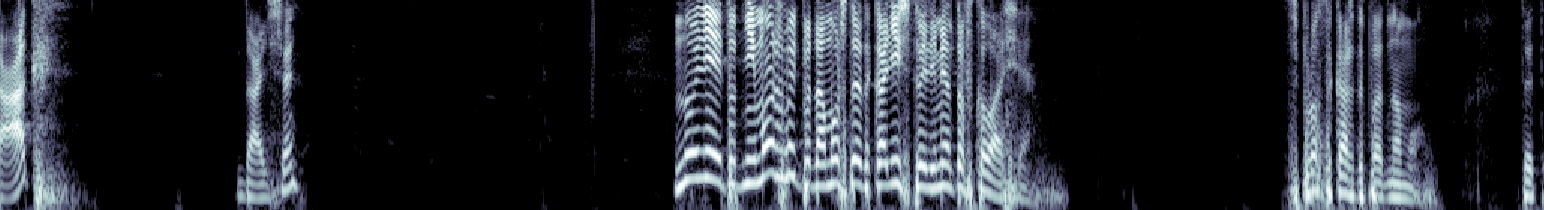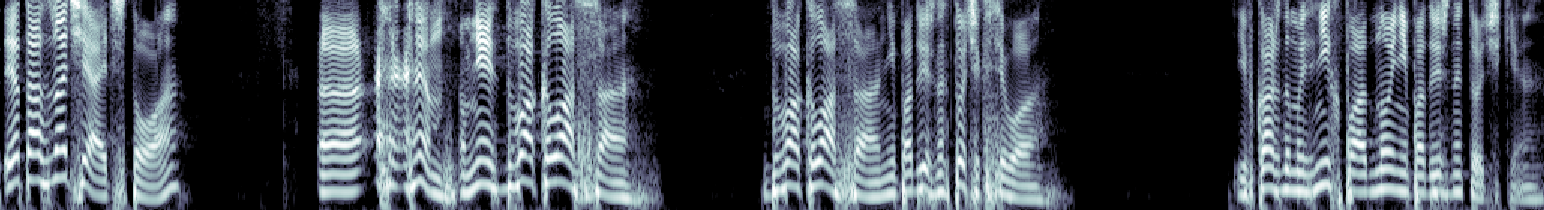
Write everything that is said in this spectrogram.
Так. Дальше. Нулей тут не может быть, потому что это количество элементов в классе. Просто каждый по одному. Это означает, что э, у меня есть два класса, два класса неподвижных точек всего. И в каждом из них по одной неподвижной точке.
